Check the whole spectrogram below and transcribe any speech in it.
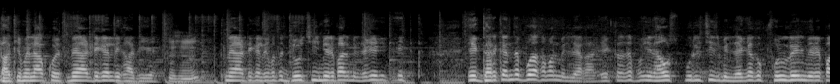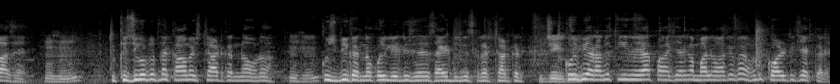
बाकी मैंने आपको इतने आर्टिकल दिखा दिए। इतने आर्टिकल मतलब जो चीज़ मेरे पास मिल जाएगी एक, एक एक घर के अंदर पूरा सामान मिल जाएगा। एक तरह से इन हाउस पूरी चीज़ मिल जाएगी अगर फुल रेंज मेरे पास है। तो किसी को भी अपना काम स्टार्ट करना हो ना कुछ भी करना कोई लेडीज़ है साइड बिज़नेस करना स्टार्ट कर जी, कोई भी आराम से तीन हज़ार पाँच हज़ार का माल मंगा के हमारी क्वालिटी चेक करें।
